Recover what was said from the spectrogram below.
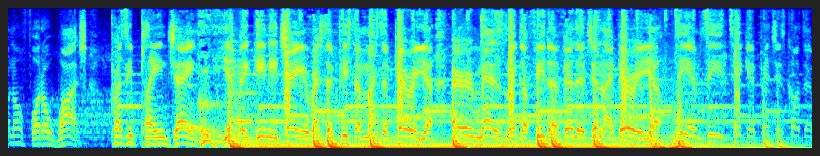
Porno for the watch, Prezi plain Jane, Yamagini chain, rest in peace to my superior. Hermes Linker feed a village in Liberia. TMZ taking pictures cause the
